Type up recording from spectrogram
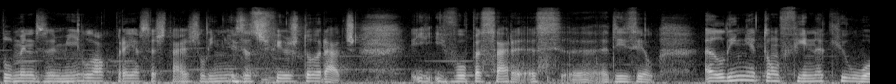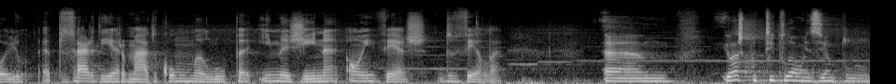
pelo menos a mim, logo para essas tais linhas, Exatamente. esses fios dourados. E, e vou passar a, a dizê-lo. A linha é tão fina que o olho, apesar de armado como uma lupa, imagina ao invés de vê-la. Hum, eu acho que o título é um exemplo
